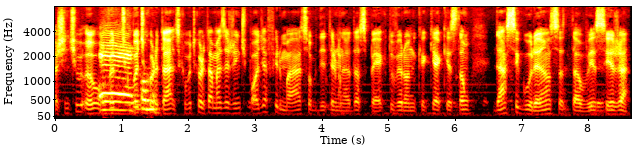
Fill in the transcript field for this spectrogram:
A gente, eu, é, te como... cortar, desculpa te cortar, mas a gente pode afirmar sobre determinado aspecto, Verônica, que a questão da segurança talvez seja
